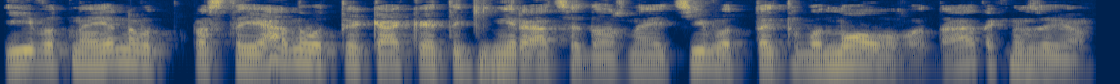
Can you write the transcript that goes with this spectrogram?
И вот, наверное, вот постоянно вот какая-то генерация должна идти вот этого нового, да, так назовем.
